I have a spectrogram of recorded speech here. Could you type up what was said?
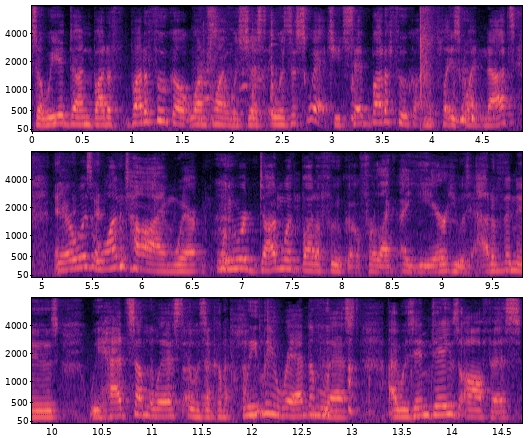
so we had done Buttaf- Buttafuoco at one point was just it was a switch. He said Buttafuoco and the place went nuts. There was one time where we were done with Buttafuoco for like a year. He was out of the news. We had some list. It was a completely random list. I was in Dave's office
